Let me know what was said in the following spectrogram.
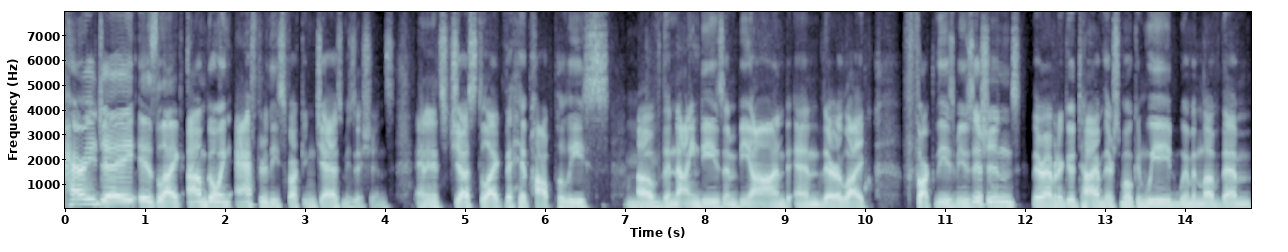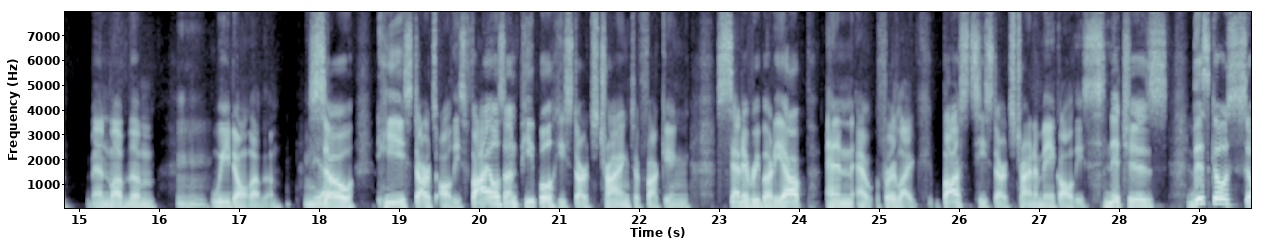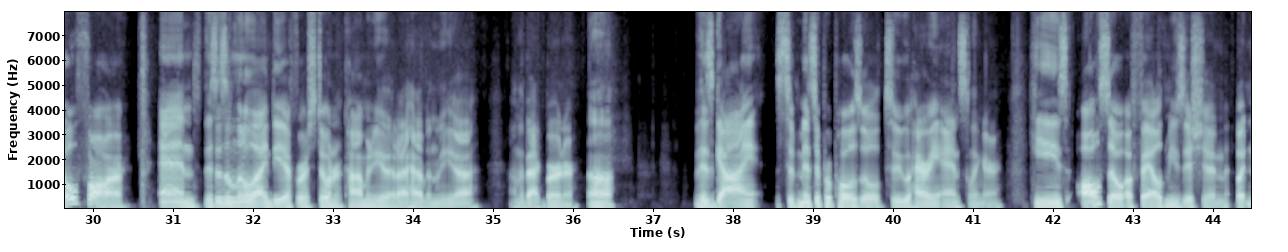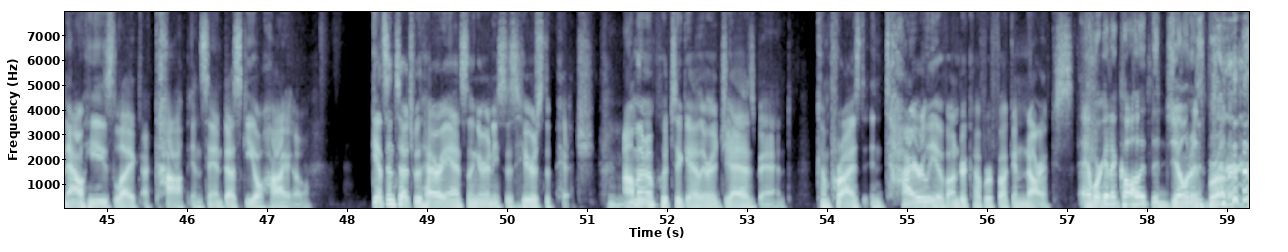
Harry J is like, I'm going after these fucking jazz musicians. And it's just like the hip hop police Mm-hmm. of the 90s and beyond. And they're like, fuck these musicians. They're having a good time. They're smoking weed. Women love them. Men love them. Mhm. We don't love them. Yeah. So he starts all these files on people. He starts trying to fucking set everybody up. And uh, for like busts, he starts trying to make all these snitches. This goes so far. And this is a little idea for a stoner comedy that I have in the uh, on the back burner. uh-huh. This guy submits a proposal to Harry Anslinger. He's also a failed musician, but now he's like a cop in Sandusky, Ohio. Gets in touch with Harry Anslinger and he says, Here's the pitch. Mhm. I'm going to put together a jazz band comprised entirely of undercover fucking narcs. And we're gonna call it the Jonas Brothers.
